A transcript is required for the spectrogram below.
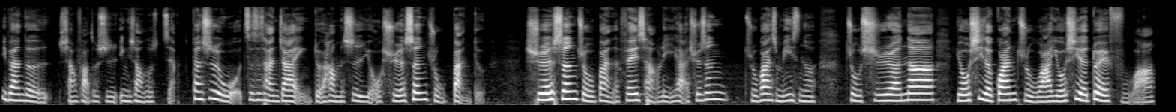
一般的想法都是印象都是这样。但是我这次参加营队，他们是由学生主办的，学生主办的非常厉害，学生。主办什么意思呢？主持人呐，游戏的关主啊，游戏的队服啊，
